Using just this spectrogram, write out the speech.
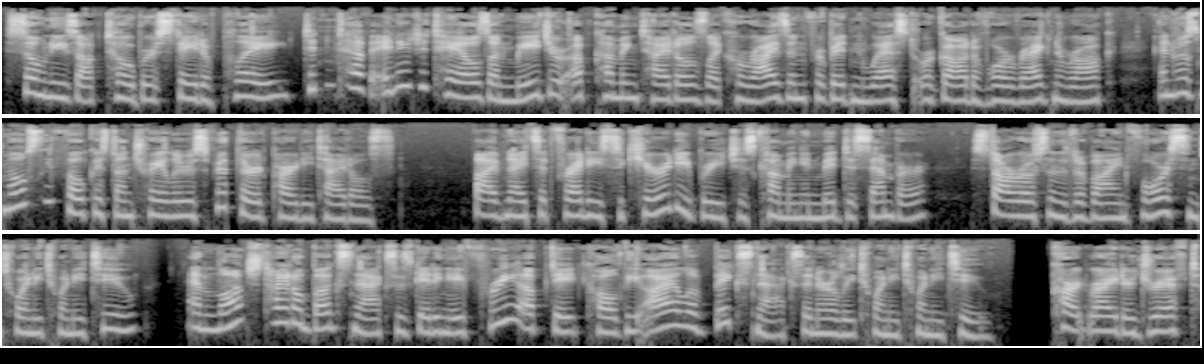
Sony's October State of Play didn't have any details on major upcoming titles like Horizon Forbidden West or God of War Ragnarok, and was mostly focused on trailers for third party titles. Five Nights at Freddy's Security Breach is coming in mid December, Star Ocean The Divine Force in 2022, and launch title Bugsnax is getting a free update called The Isle of Bigsnax in early 2022. KartRider Drift,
